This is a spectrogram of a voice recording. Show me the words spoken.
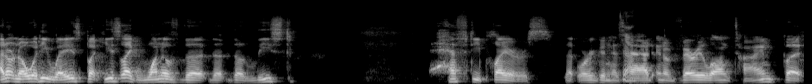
I don't know what he weighs, but he's like one of the the, the least hefty players that Oregon has yeah. had in a very long time. But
